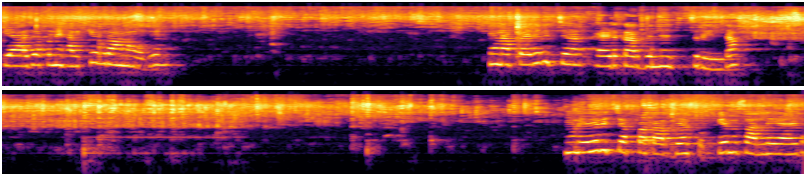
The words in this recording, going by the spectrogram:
ਪਿਆਜ਼ ਆਪਣੇ ਹਲਕੇ ਬਰਾਊਨ ਹੋ ਗਏ। ਹੁਣ ਆਪਾਂ ਇਹਦੇ ਵਿੱਚ ਐਡ ਕਰ ਦਿੰਨੇ ਹਾਂ ਚਰਿੰਦਾ ਹੁਣ ਇਹਦੇ ਵਿੱਚ ਆਪਾਂ ਕਰਦੇ ਹਾਂ ਸੁੱਕੇ ਮਸਾਲੇ ਐਡ।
